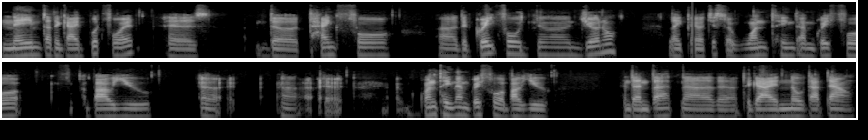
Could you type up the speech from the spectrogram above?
name that the guy put for it is the thankful, uh, the grateful uh, journal. Like uh, just a one thing that I'm grateful about you. one thing that I'm grateful about you, and then that the the guy note that down.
